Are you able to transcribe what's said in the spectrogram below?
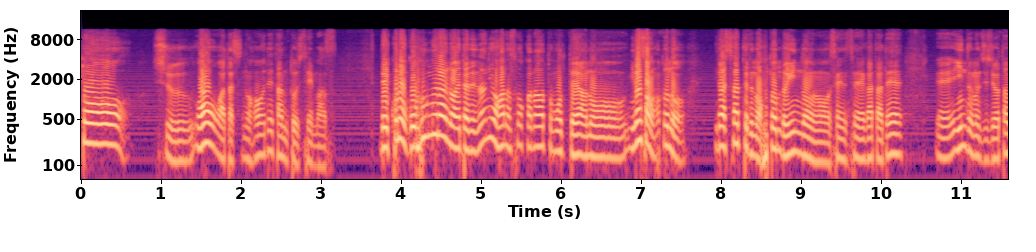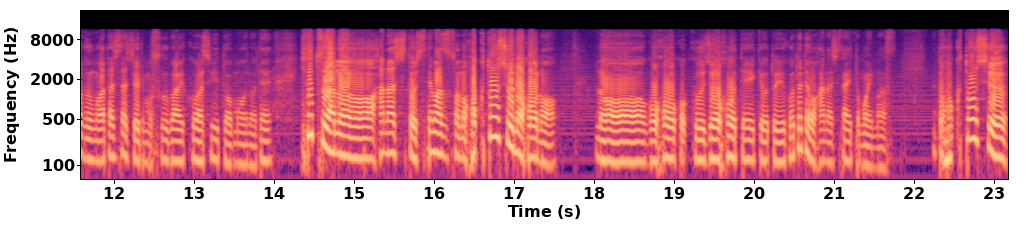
東州を私の方で担当しています。で、この5分ぐらいの間で何を話そうかなと思って、あの、皆さんほとんどいらっしゃってるのはほとんどインドの先生方で、えー、インドの事情は多分私たちよりも数倍詳しいと思うので、一つあの話として、まずその北東州の方ののご報告、情報提供ということでお話したいと思います。と北東州、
